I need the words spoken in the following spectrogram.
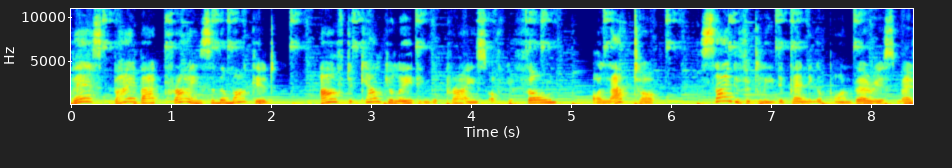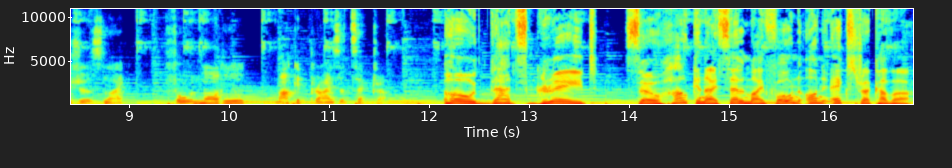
best buyback price in the market after calculating the price of your phone or laptop scientifically depending upon various measures like phone model, market price, etc. Oh, that's great. So, how can I sell my phone on Xtracover?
